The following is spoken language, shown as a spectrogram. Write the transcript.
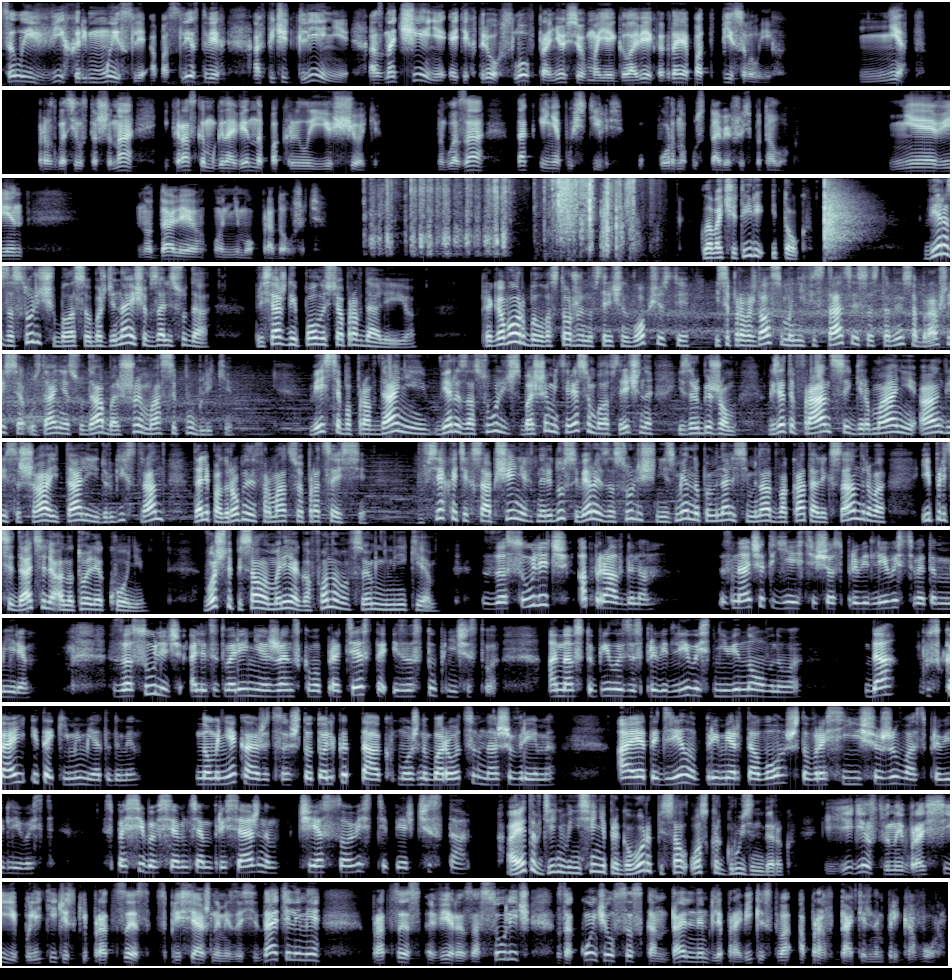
Целый вихрь мысли о последствиях, о впечатлении, о значении этих трех слов пронесся в моей голове, когда я подписывал их. «Нет», — провозгласил старшина, и краска мгновенно покрыла ее щеки. Но глаза так и не опустились, упорно уставившись в потолок. Невин. Но далее он не мог продолжить. Глава 4. Итог. Вера Засулич была освобождена еще в зале суда. Присяжные полностью оправдали ее. Приговор был восторженно встречен в обществе и сопровождался манифестацией со стороны собравшейся у здания суда большой массы публики – Весть об оправдании Веры Засулич с большим интересом была встречена и за рубежом. Газеты Франции, Германии, Англии, США, Италии и других стран дали подробную информацию о процессе. Во всех этих сообщениях наряду с Верой Засулич неизменно упоминались имена адвоката Александрова и председателя Анатолия Кони. Вот что писала Мария Агафонова в своем дневнике. Засулич оправдана. Значит, есть еще справедливость в этом мире. Засулич – олицетворение женского протеста и заступничества. Она вступилась за справедливость невиновного. Да, пускай и такими методами. Но мне кажется, что только так можно бороться в наше время. А это дело – пример того, что в России еще жива справедливость. Спасибо всем тем присяжным, чья совесть теперь чиста. А это в день вынесения приговора писал Оскар Грузенберг. Единственный в России политический процесс с присяжными заседателями, процесс Веры Засулич, закончился скандальным для правительства оправдательным приговором.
